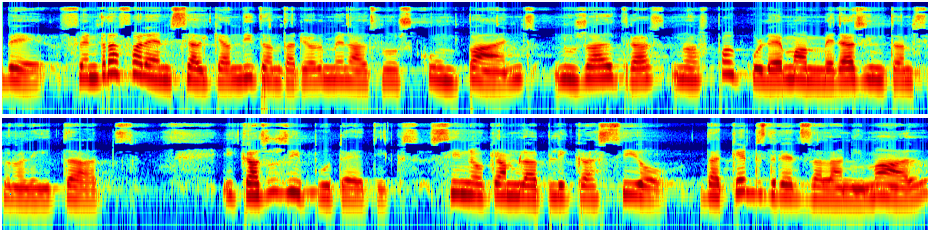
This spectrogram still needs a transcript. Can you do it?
Bé, fent referència al que han dit anteriorment els meus companys, nosaltres no especulem amb meres intencionalitats i casos hipotètics, sinó que amb l'aplicació d'aquests drets de l'animal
